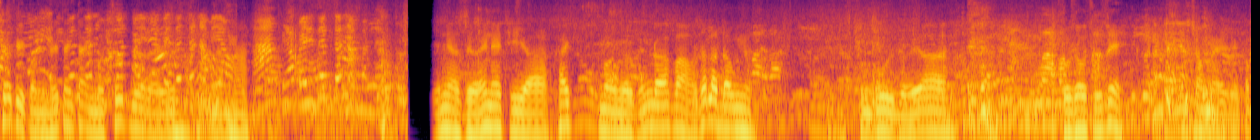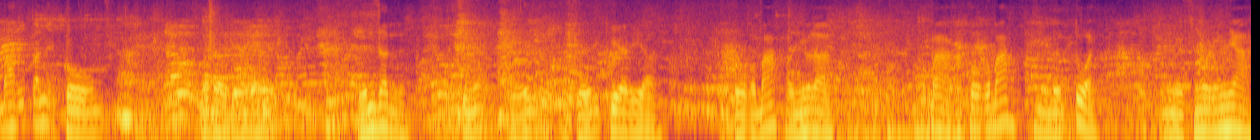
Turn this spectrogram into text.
trước thì còn thấy tanh tanh một chút vừa rồi à. đến nhà dưới này thì à, khách mọi người cũng đã vào rất là đông rồi. Chung vui với uh, cô dâu chú rể. Bên trong này thì các bác cô bắt đầu đến, đến dần rồi. Dưới dưới kia thì uh, cô các bác hầu như là các bà các cô các bác người lớn tuổi người ngồi trong nhà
